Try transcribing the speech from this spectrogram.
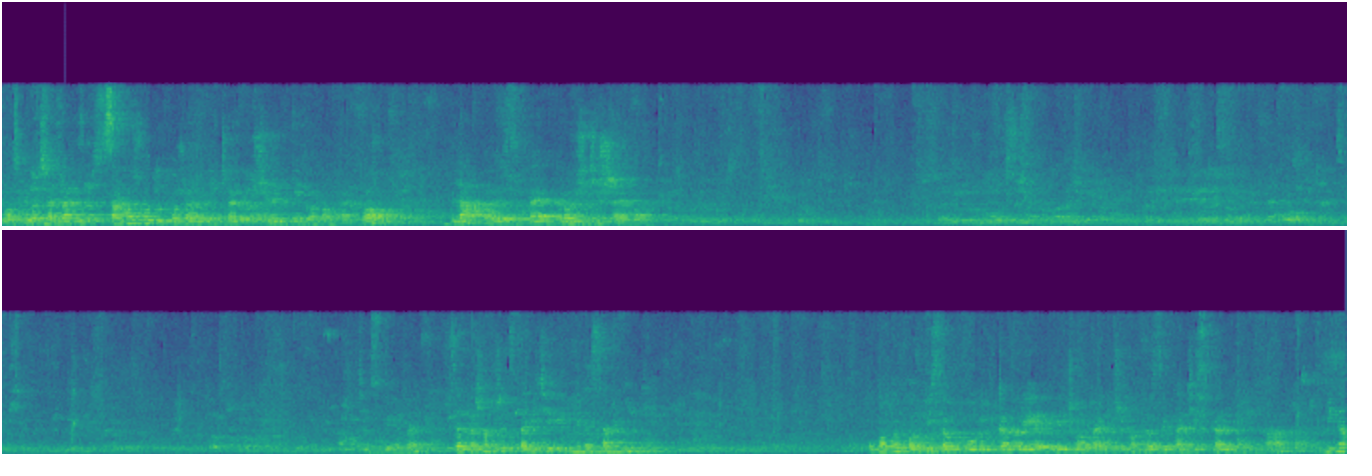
złotych na zakup samochodu pożarniczego średniego nowego dla OSP Rościszewo. Dziękujemy. Zapraszam przedstawicieli gminy Sanniki. Umowę podpisał wójt Gabriel Wieczorek przy kontrasygnacie skarbnika. Gmina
